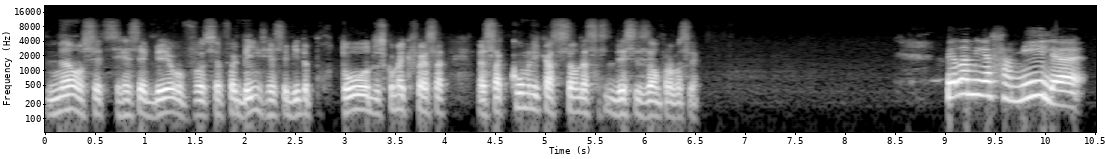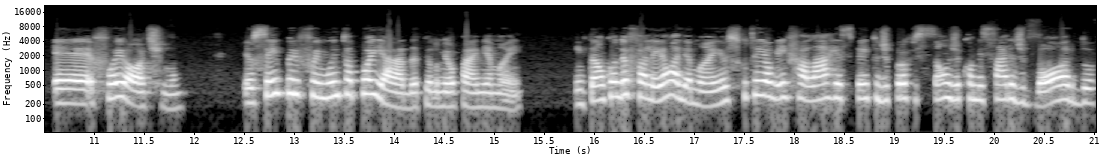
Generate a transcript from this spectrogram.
Não, você se recebeu, você foi bem recebida por todos? Como é que foi essa, essa comunicação dessa decisão para você? Pela minha família, é, foi ótimo. Eu sempre fui muito apoiada pelo meu pai e minha mãe. Então, quando eu falei, olha, mãe, eu escutei alguém falar a respeito de profissão de comissária de bordo,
